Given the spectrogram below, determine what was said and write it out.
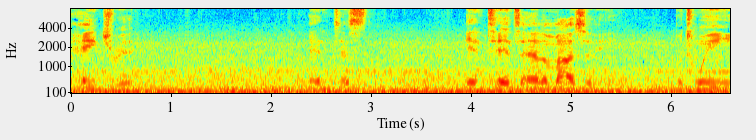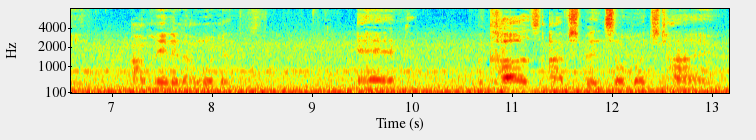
hatred, and just intense animosity between our men and our women. And because I've spent so much time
